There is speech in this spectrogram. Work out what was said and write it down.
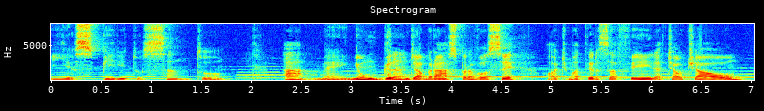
e Espírito Santo. Amém. Um grande abraço para você. Ótima terça-feira. Tchau, tchau.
